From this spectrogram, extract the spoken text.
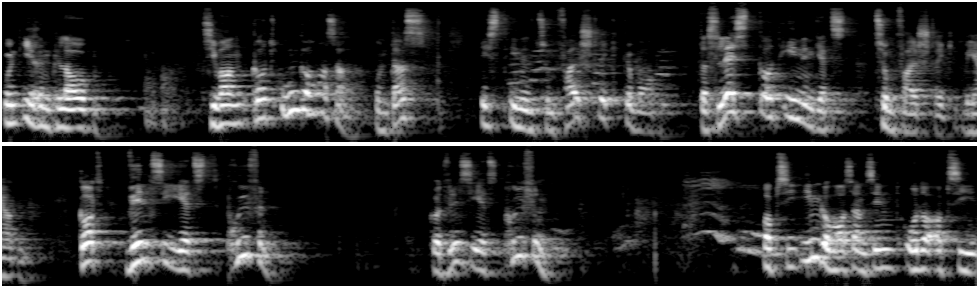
und ihrem Glauben. Sie waren Gott ungehorsam und das ist ihnen zum Fallstrick geworden. Das lässt Gott ihnen jetzt zum Fallstrick werden. Gott will sie jetzt prüfen. Gott will sie jetzt prüfen ob sie ihm gehorsam sind oder ob sie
